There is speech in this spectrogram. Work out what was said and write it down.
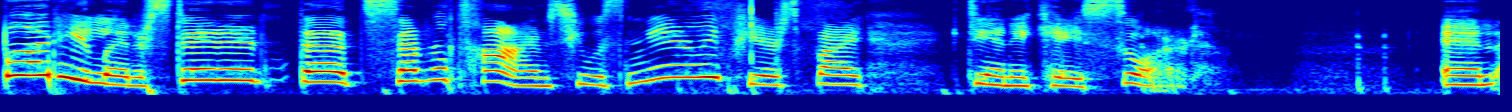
but he later stated that several times he was nearly pierced by Danny Kaye's sword. And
